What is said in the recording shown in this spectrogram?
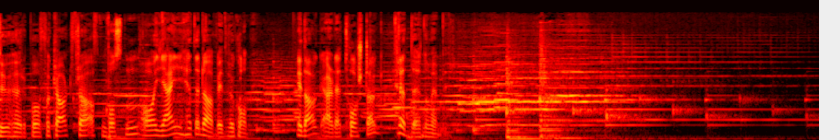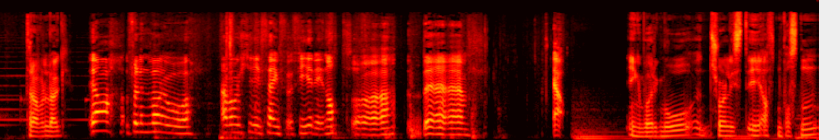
Du hører på Forklart fra Aftenposten, og jeg heter David Vekoni. I dag er det torsdag 3. november. Travel dag. Ja, for den var jo Jeg var jo ikke i seng før fire i natt, så det Ja. Ingeborg Mo, journalist i Aftenposten.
